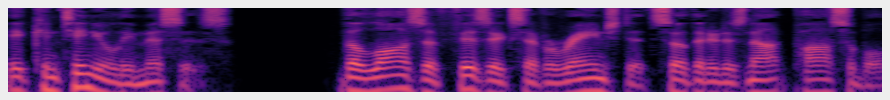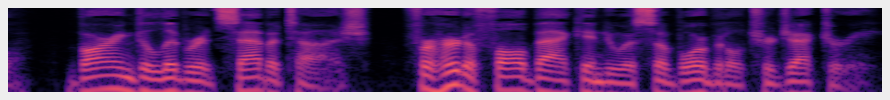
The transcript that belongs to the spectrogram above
it continually misses. The laws of physics have arranged it so that it is not possible, barring deliberate sabotage, for her to fall back into a suborbital trajectory.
